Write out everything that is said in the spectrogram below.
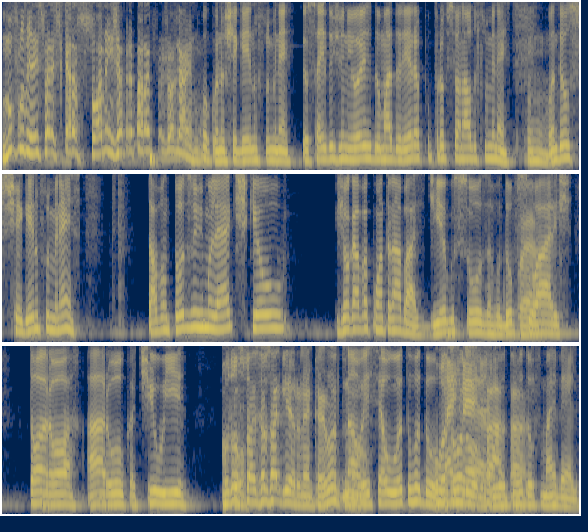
No Fluminense, parece que os caras somem já preparados pra jogar, irmão. Pô, quando eu cheguei no Fluminense, eu saí dos juniores do Madureira pro profissional do Fluminense. Quando eu cheguei no Fluminense, estavam todos os moleques que eu jogava contra na base. Diego Souza, Rodolfo É. Soares, Toró, Arouca, Tiuí. Rodolfo Soares é o zagueiro, né? Canhoto? Não, esse é o outro Rodolfo. O outro Mais Rodolfo, velho, tá, o outro tá. Rodolfo mais velho.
